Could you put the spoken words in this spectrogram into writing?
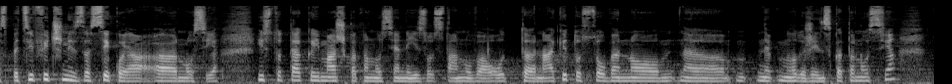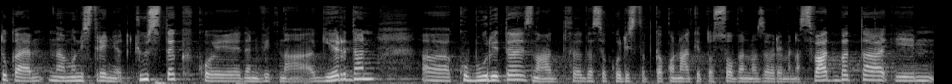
специфични за секоја носија. Исто така и машката носија не изостанува од накид, особено младоженската носија. Тука е на монистрениот кюстек, кој е еден вид на гердан. Кобурите знаат да се користат како накид, особено за време на свадбата и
